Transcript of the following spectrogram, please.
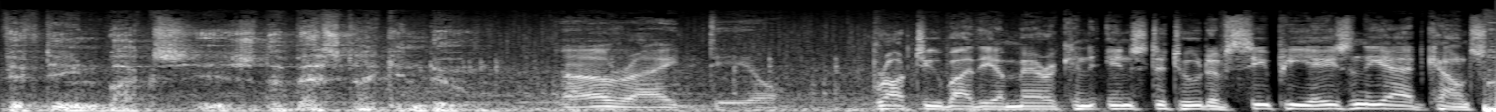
15 bucks is the best I can do. All right, deal. Brought to you by the American Institute of CPAs and the Ad Council.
